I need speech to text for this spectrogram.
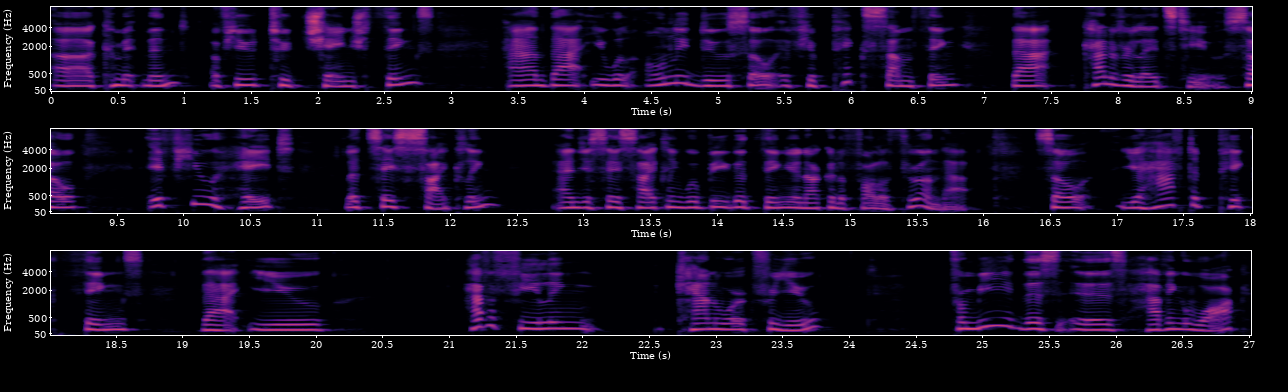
a commitment of you to change things, and that you will only do so if you pick something that kind of relates to you. So, if you hate, let's say, cycling, and you say cycling would be a good thing, you're not going to follow through on that. So, you have to pick things that you have a feeling can work for you. For me, this is having a walk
